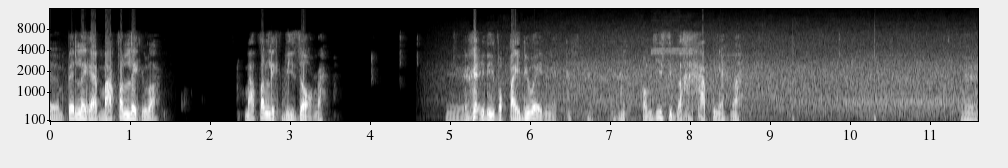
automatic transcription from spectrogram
อมันเป็นอะไรกับมาร์คฟันเล็กหรือเปล่า มาร์คฟันเล็ก V สองอะเออไอ้นี่บอกไปด้วยนี่ไงผมยี่สิบแล้วครับนี่ไงมาเออ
